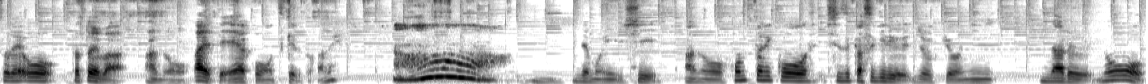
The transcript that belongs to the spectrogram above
それを、例えば、あの、あえてエアコンをつけるとかね、ああ。でもいいし、あの、本当にこう、静かすぎる状況になるのを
